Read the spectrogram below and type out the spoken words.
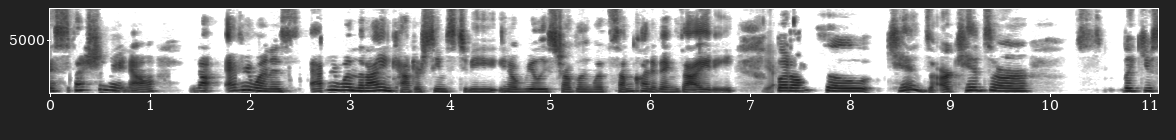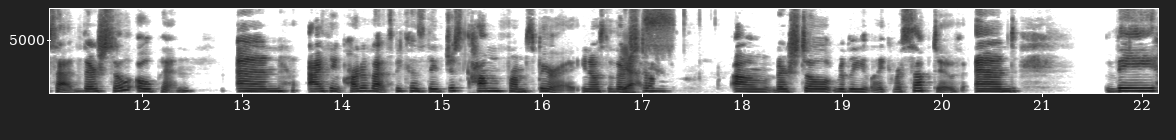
especially right now, not everyone is everyone that I encounter seems to be, you know, really struggling with some kind of anxiety. Yeah. But also kids. Our kids are like you said, they're so open. And I think part of that's because they've just come from spirit, you know, so they're Yes. still um, they're still really like receptive and they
